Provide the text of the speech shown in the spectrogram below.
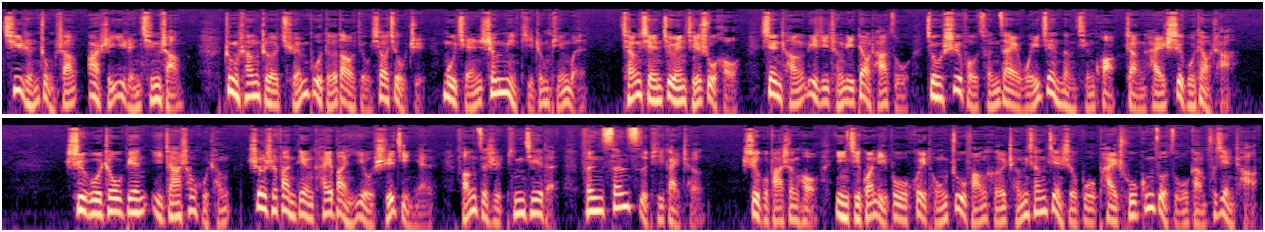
七人重伤，二十一人轻伤。重伤者全部得到有效救治，目前生命体征平稳。抢险救援结束后，现场立即成立调查组，就是否存在违建等情况展开事故调查。事故周边一家商户称，涉事饭店开办已有十几年，房子是拼接的，分三四批盖成。事故发生后，应急管理部会同住房和城乡建设部派出工作组赶赴现场，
